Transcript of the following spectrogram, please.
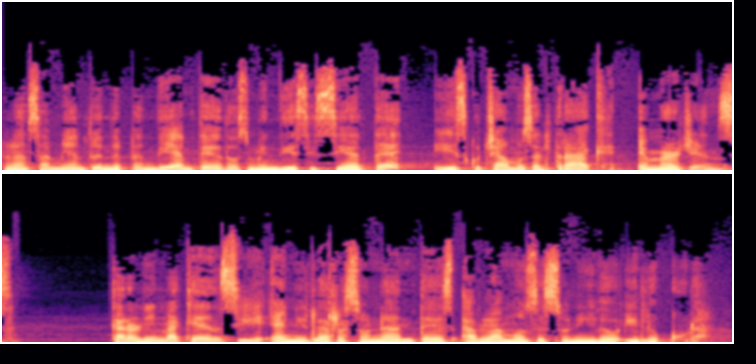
lanzamiento independiente de 2017 y escuchamos el track Emergence. Caroline Mackenzie en Islas Resonantes hablamos de sonido y locura.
